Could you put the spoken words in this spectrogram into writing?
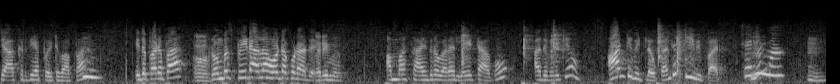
ஜாக்கிரதையா போயிட்டு வாப்பா. இத பாருப்பா ஆ. ரொம்ப ஸ்பீடாலாம் ஓட்டக்கூடாது. சரிம்மா அம்மா சாயந்தரம் வர லேட் ஆகும். அது வரைக்கும் ஆண்டி வீட்ல உட்கார்ந்து டிவி பாரு. சரிம்மா. ம்.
